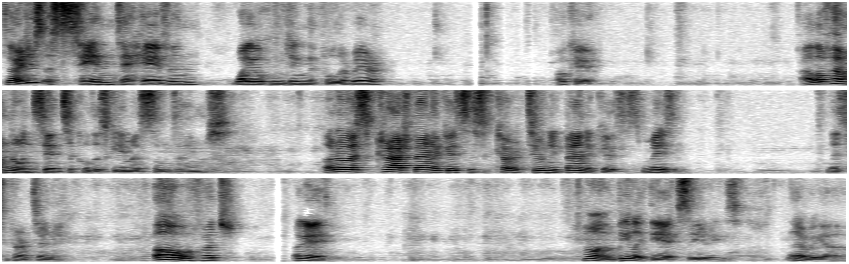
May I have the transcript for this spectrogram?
Did I just ascend to heaven while holding the polar bear? Okay. I love how nonsensical this game is sometimes. Oh no, it's Crash Bandicoot, it's cartoony Bandicoot, it's amazing. Nice and cartoony. Oh, fudge. Okay. Come on, be like the X series. There we go.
